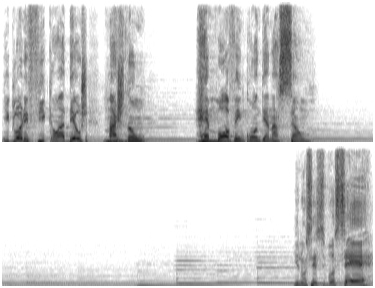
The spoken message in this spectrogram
e glorificam a Deus, mas não removem condenação. E não sei se você é,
